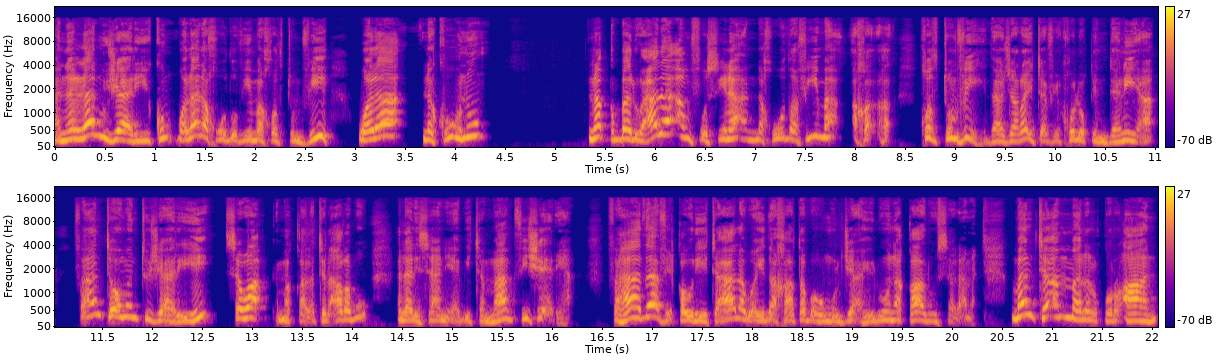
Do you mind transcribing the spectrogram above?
أننا لا نجاريكم ولا نخوض فيما خضتم فيه ولا نكون نقبل على أنفسنا أن نخوض فيما خضتم فيه. إذا جريت في خلق دنيئة فأنت ومن تجاريه سواء كما قالت العرب على لسان أبي تمام في شعرها. فهذا في قوله تعالى وإذا خاطبهم الجاهلون قالوا سلاما. من تأمل القرآن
